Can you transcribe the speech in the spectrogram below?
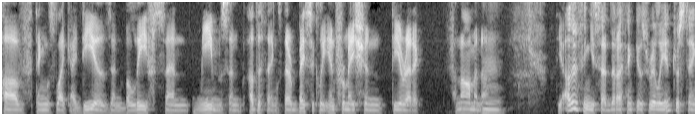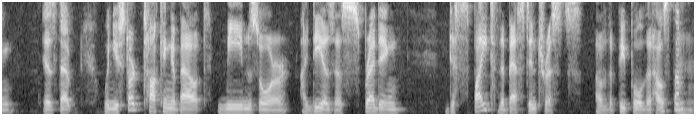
of things like ideas and beliefs and memes and other things. They're basically information theoretic phenomena. Mm. The other thing you said that I think is really interesting is that when you start talking about memes or ideas as spreading despite the best interests of the people that host them, mm-hmm.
